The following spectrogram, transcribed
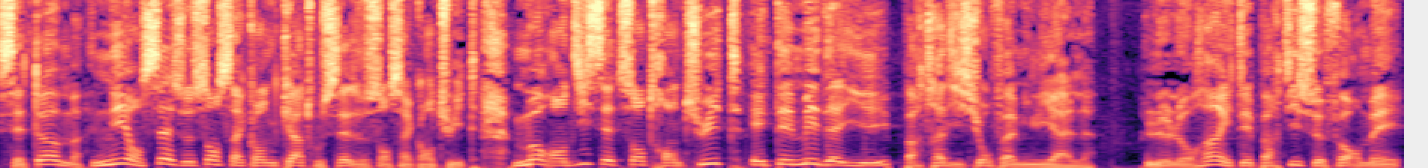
Cet homme, né en 1654 ou 1658, mort en 1738, était médaillé par tradition familiale. Le Lorrain était parti se former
